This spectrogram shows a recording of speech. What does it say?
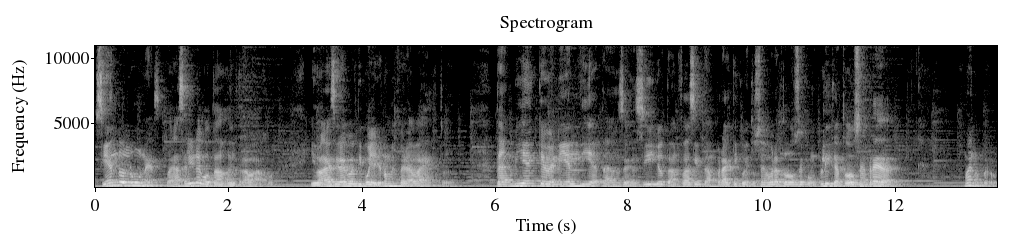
siendo lunes, van a salir agotados del trabajo y van a decir algo del tipo, oye, yo no me esperaba esto. También que venía el día tan sencillo, tan fácil, tan práctico, entonces ahora todo se complica, todo se enreda. Bueno, pero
